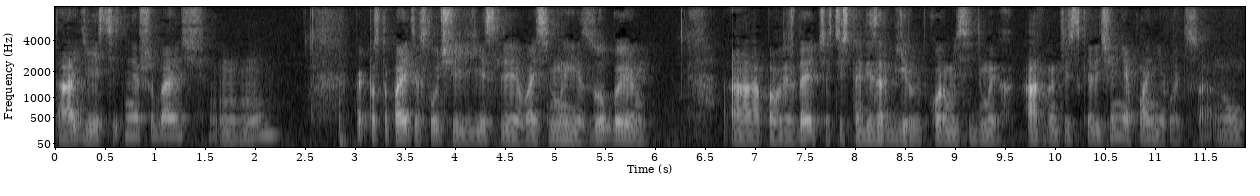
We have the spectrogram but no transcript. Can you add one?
да, есть, если не ошибаюсь. Угу. Как поступаете в случае, если восьмые зубы а, повреждают, частично резорбируют кормы седьмых, а ортодонтическое лечение планируется? Ну,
